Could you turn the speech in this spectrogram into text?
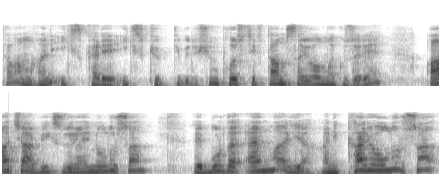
tamam mı? Hani x kare, x küp gibi düşün. Pozitif tam sayı olmak üzere a çarpı x üzeri n olursa e, burada n var ya hani kare olursa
